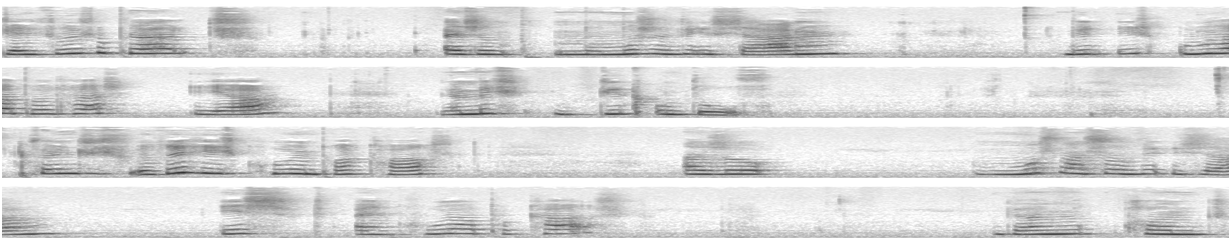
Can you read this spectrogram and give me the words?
der dritte Platz, also man muss wirklich sagen, wirklich guter Podcast, ja, nämlich dick und doof. Finde ich richtig coolen Podcast. Also muss man schon wirklich sagen, ist ein cooler Podcast. Dann kommt,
